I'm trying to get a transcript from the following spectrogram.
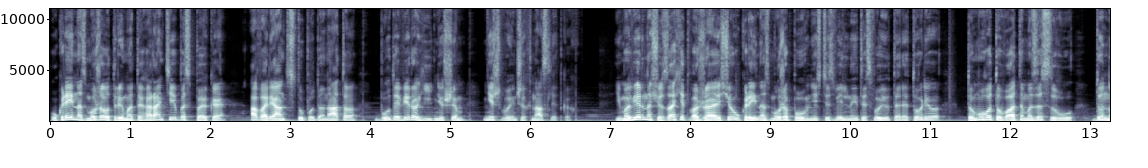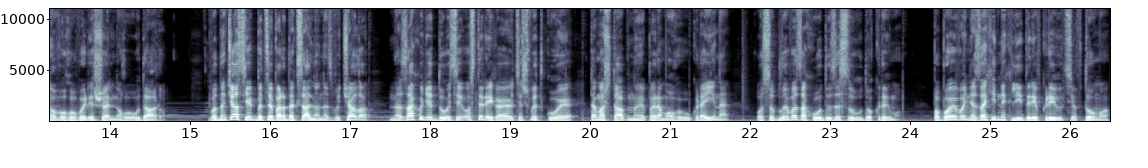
Україна зможе отримати гарантії безпеки, а варіант вступу до НАТО буде вірогіднішим, ніж в інших наслідках. Ймовірно, що Захід вважає, що Україна зможе повністю звільнити свою територію, тому готуватиме ЗСУ до нового вирішального удару. Водночас, як би це парадоксально не звучало, на Заході досі остерігаються швидкої та масштабної перемоги України, особливо заходу ЗСУ до Криму. Побоювання західних лідерів криються в тому,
